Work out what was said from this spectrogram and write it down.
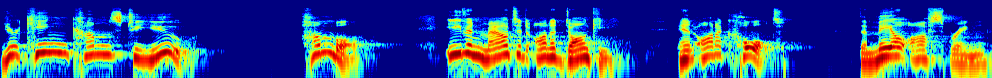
your king comes to you, humble, even mounted on a donkey and on a colt, the male offspring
